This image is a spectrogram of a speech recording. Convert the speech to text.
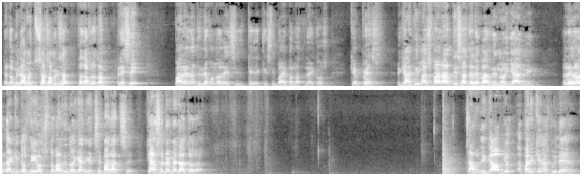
Εδώ μιλάμε με τους άλλους, θα μιλήσω, θα τα βρω τα... Ρε εσύ, πάρε ένα τηλέφωνο, ρε εσύ, και εκεί στην ΠΑΕ Παναθηναίκος και πες, γιατί μας παρατήσατε, ρε Βαρδινό Γιάννη. Ρε ρώτα εκεί το θείο σου, το Βαρδινό Γιάννη, γιατί σε παράτησε. Κι άσε με μένα τώρα. Ξαφνικά όποιος... Θα πάρει και ένας που είναι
